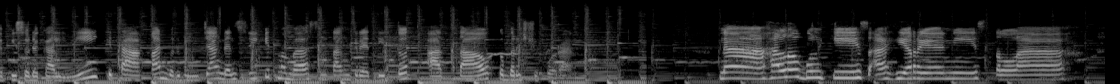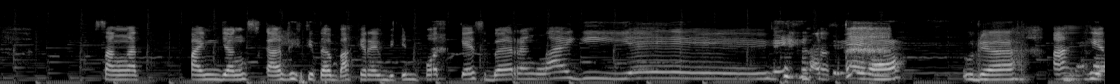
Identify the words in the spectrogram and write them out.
Episode kali ini kita akan berbincang dan sedikit membahas tentang gratitude atau kebersyukuran. Nah, halo Bulkis. Akhirnya nih setelah sangat panjang sekali kita akhirnya bikin podcast bareng lagi. Yeay. Akhirnya ya. Udah akhir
